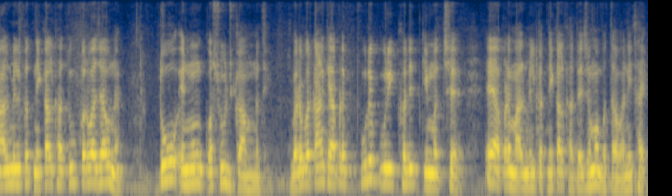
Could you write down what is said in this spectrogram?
માલ મિલકત નિકાલ ખાતું કરવા જાઓ ને, તો એનું કશું જ કામ નથી. બરાબર? કારણ કે આપણે પૂરેપૂરી ખરીદ કિંમત છે એ આપણે માલ મિલકત નિકાલ ખાતે જમા બતાવવાની થાય.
